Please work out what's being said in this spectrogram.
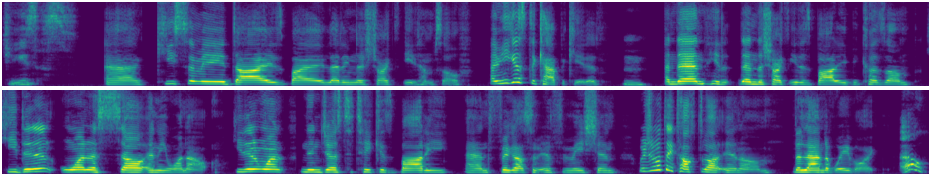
Jesus. And Kisame dies by letting the sharks eat himself. I mean he gets decapitated. Mm. And then he then the sharks eat his body because um he didn't want to sell anyone out. He didn't want ninjas to take his body and figure out some information, which is what they talked about in um the Land of Wave Arc. Oh.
